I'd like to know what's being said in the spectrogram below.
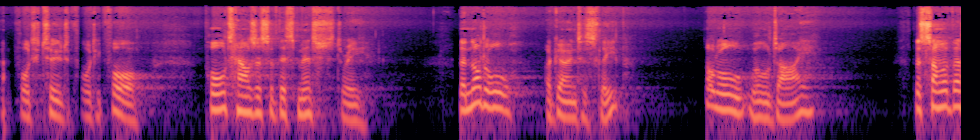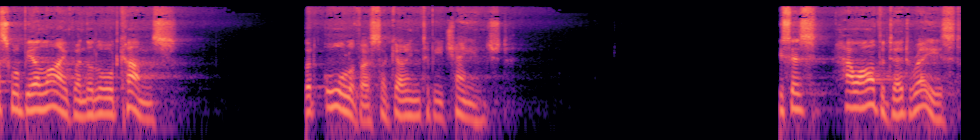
and 42 to 44, Paul tells us of this mystery that not all are going to sleep, not all will die, that some of us will be alive when the Lord comes, but all of us are going to be changed. He says, How are the dead raised?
